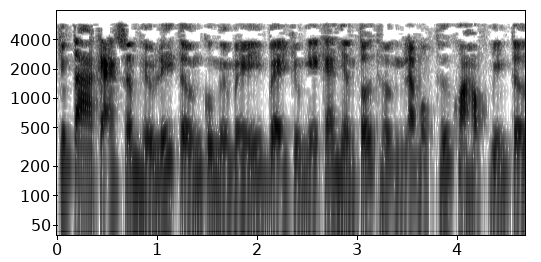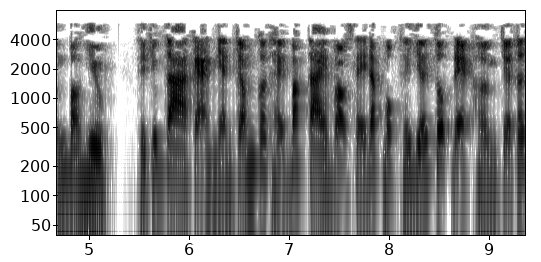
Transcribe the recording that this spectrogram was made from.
Chúng ta càng sớm hiểu lý tưởng của người Mỹ về chủ nghĩa cá nhân tối thượng là một thứ khoa học viễn tưởng bao nhiêu, thì chúng ta càng nhanh chóng có thể bắt tay vào xây đắp một thế giới tốt đẹp hơn cho tất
